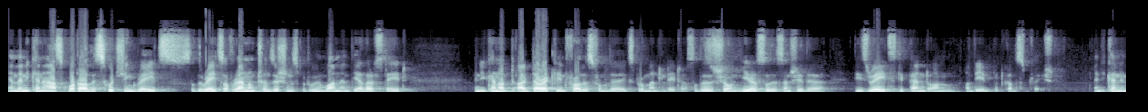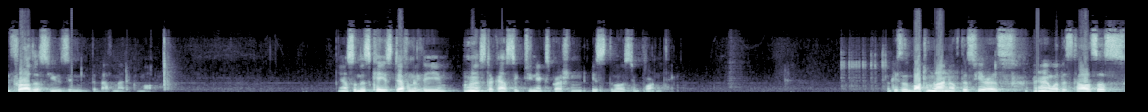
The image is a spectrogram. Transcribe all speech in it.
And then you can ask what are the switching rates, so the rates of random transitions between one and the other state. And you cannot uh, directly infer this from the experimental data. So this is shown here. So essentially the, these rates depend on, on the input concentration. And you can infer this using the mathematical model. Yeah, so in this case, definitely stochastic gene expression is the most important thing. Okay, so the bottom line of this here is what this tells us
